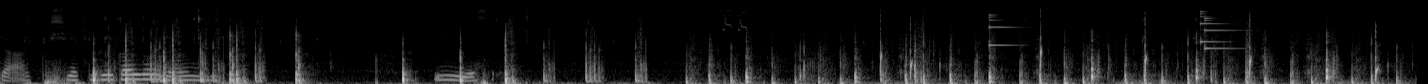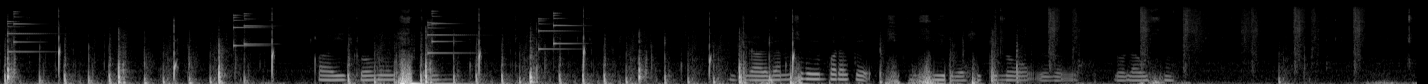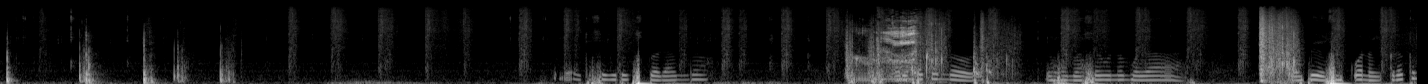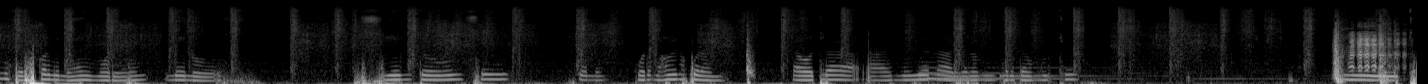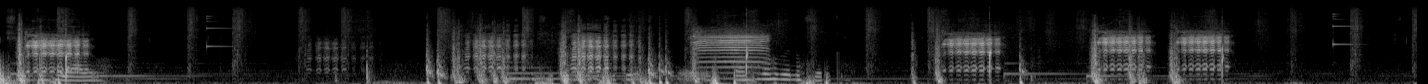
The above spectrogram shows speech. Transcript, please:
Ya, que si aquí me caigo, ya me morí. Y. Ahí cobblestone. La verdad no sé muy bien para qué si- sirve, así que no, no, la uso. Hay que seguir explorando. Ahorita cuando los demás se unan voy a... Bueno, yo creo que las coordenadas de memoria, eran menos 111, bueno, por, más o menos por ahí. La otra, la media, la verdad no me importa mucho. Y 300 y eh, estamos más o menos cerca.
